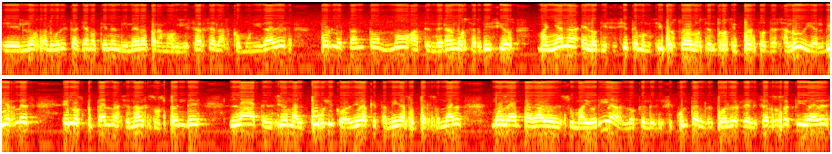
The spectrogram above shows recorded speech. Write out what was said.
eh, los saludistas ya no tienen dinero para movilizarse a las comunidades, por lo tanto no atenderán los servicios mañana en los 17 municipios, todos los centros y puestos de salud y el viernes el Hospital Nacional suspende la atención al público debido a que también a su personal no le han pagado en su mayoría, lo que les dificulta el poder realizar sus actividades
